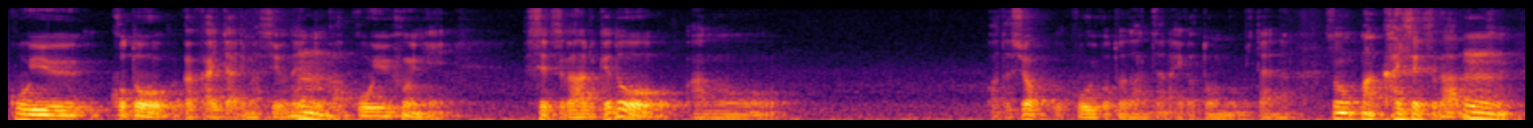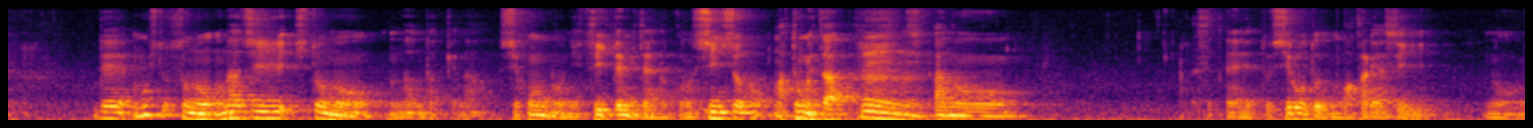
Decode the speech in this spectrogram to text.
こういうことが書いてありますよねとか、うん。こういうふうに説があるけどあの私はこういうことなんじゃないかと思うみたいなその、まあ、解説があるんですね。でもう一つその同じ人のなんだっけな資本論についてみたいなこの新書のまとめた、うん。あの、えー、と素人でも分かりやすいのを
